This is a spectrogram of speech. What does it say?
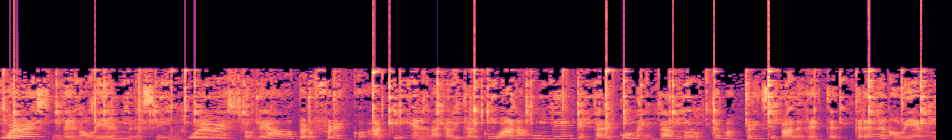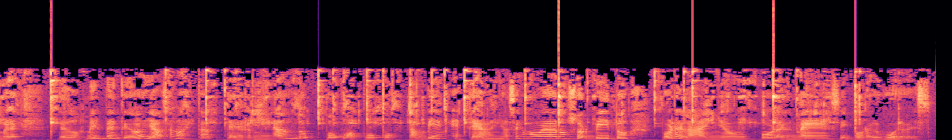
Jueves de noviembre, sí, un jueves soleado pero fresco aquí en la capital cubana, un día en que estaré comentando los temas principales de este 3 de noviembre de 2022. Ya se nos está terminando poco a poco también este año, así que me voy a dar un sorbito por el año, por el mes y por el jueves.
